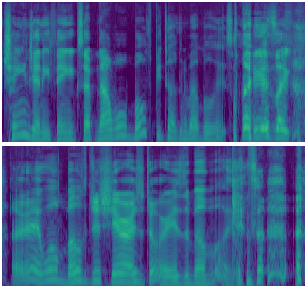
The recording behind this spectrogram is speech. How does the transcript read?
change anything except now we'll both be talking about boys. like it's like all right, we'll both just share our stories about boys.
